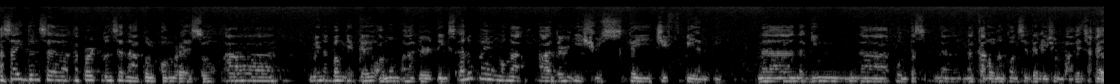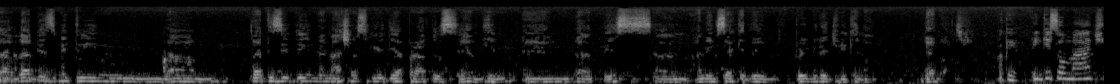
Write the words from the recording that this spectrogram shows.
Aside dun sa, apart dun sa Napol Congreso, ah, may nabanggit kayo among other things. Ano pa yung mga other issues kay Chief PNP na naging na, puntas, na nagkaroon ng consideration bakit siya Uh, that is between um, that is between the national security apparatus and him, and that is um, an executive privilege we cannot divulge. Okay, thank you so much.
